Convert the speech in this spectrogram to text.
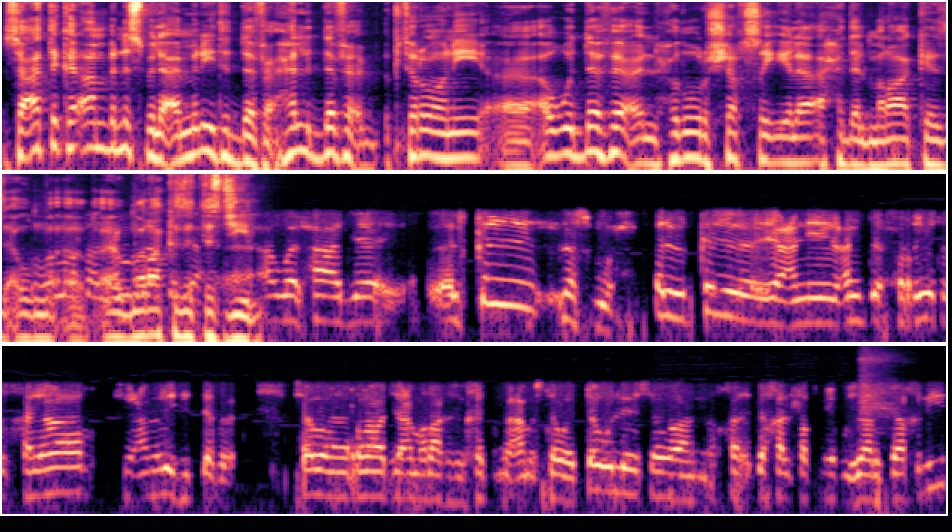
سعادتك الآن بالنسبة لعمليه الدفع هل الدفع إلكتروني آه، أو الدفع الحضور الشخصي إلى أحد المراكز أو أو مراكز التسجيل أول حاجة الكل مسموح، الكل يعني عنده حرية الخيار في عملية الدفع، سواء راجع مراكز الخدمة على مستوى الدولة، سواء دخل تطبيق وزارة الداخلية،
